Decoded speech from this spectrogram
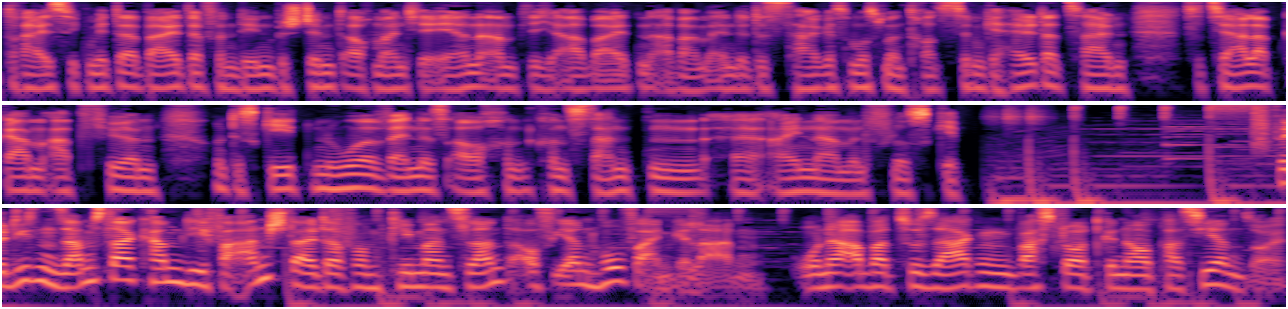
30 Mitarbeiter, von denen bestimmt auch manche ehrenamtlich arbeiten, aber am Ende des Tages muss man trotzdem Gehälter zahlen, Sozialabgaben abführen und es geht nur, wenn es auch einen konstanten äh, Einnahmenfluss gibt. Für diesen Samstag haben die Veranstalter vom Klimansland auf ihren Hof eingeladen, ohne aber zu sagen, was dort genau passieren soll.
